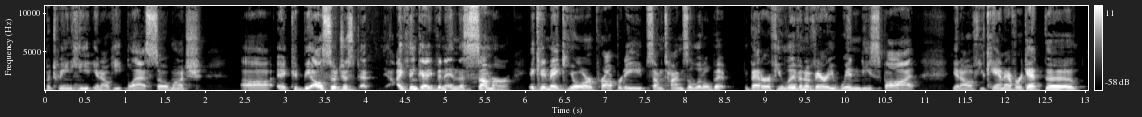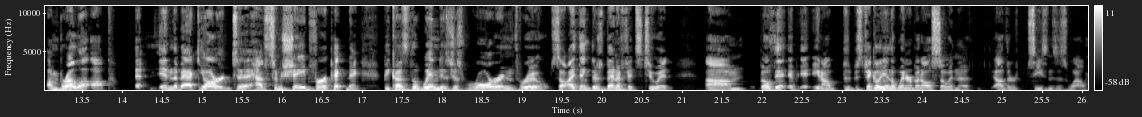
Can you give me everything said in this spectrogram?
between heat, you know, heat blasts so much. Uh, it could be also just, I think, even in the summer, it can make your property sometimes a little bit better if you live in a very windy spot. You know, if you can't ever get the umbrella up in the backyard to have some shade for a picnic because the wind is just roaring through. So I think there's benefits to it, um, both you know, particularly in the winter, but also in the other seasons as well.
